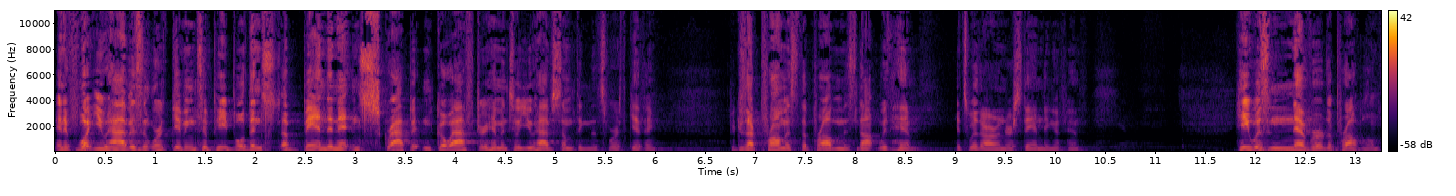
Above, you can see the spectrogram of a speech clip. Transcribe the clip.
And if what you have isn't worth giving to people, then abandon it and scrap it and go after him until you have something that's worth giving. Because I promise the problem is not with him, it's with our understanding of him. He was never the problem.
